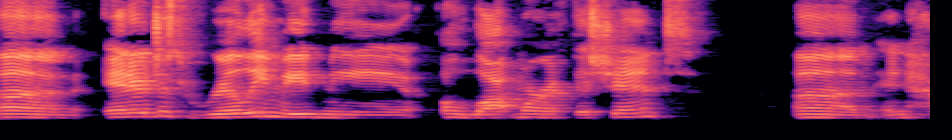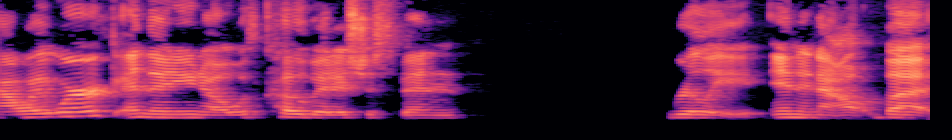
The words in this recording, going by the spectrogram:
Um, and it just really made me a lot more efficient um, in how I work. And then, you know, with COVID, it's just been really in and out, but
